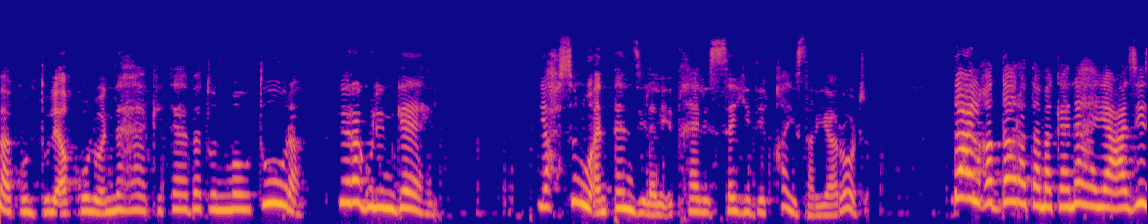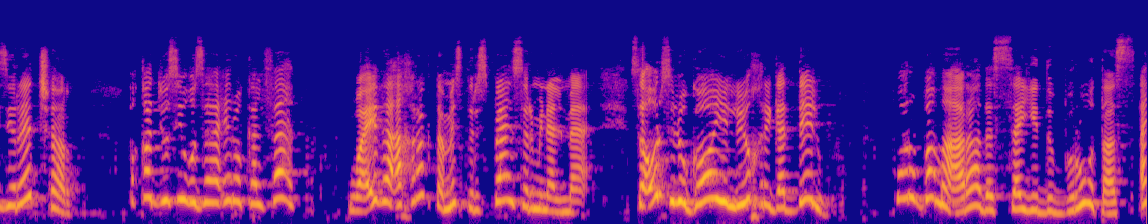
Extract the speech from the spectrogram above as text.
ما كنت لأقول إنها كتابة موتورة لرجل جاهل. يحسن أن تنزل لإدخال السيد قيصر يا روجر. دع الغدارة مكانها يا عزيزي ريتشارد. فقد يسيء زائرك الفهم. وإذا أخرجت مستر سبنسر من الماء سأرسل جويل ليخرج الدلو. وربما أراد السيد بروتس أن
